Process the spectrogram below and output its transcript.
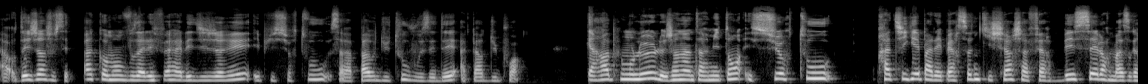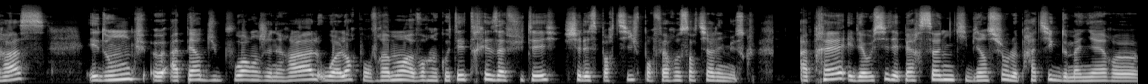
alors déjà, je ne sais pas comment vous allez faire à les digérer, et puis surtout, ça va pas du tout vous aider à perdre du poids. Car rappelons-le, le jeûne intermittent est surtout pratiqué par les personnes qui cherchent à faire baisser leur masse grasse et donc euh, à perdre du poids en général ou alors pour vraiment avoir un côté très affûté chez les sportifs pour faire ressortir les muscles. Après, il y a aussi des personnes qui bien sûr le pratiquent de manière euh,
